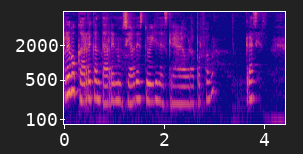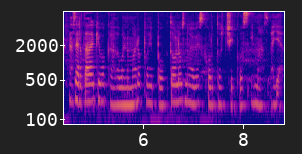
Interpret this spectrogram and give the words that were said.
Revocar, recantar, renunciar, destruir y descrear ahora, por favor. Gracias. Acertado, equivocado, bueno, malo, podipoc, todos los nueve cortos, chicos y más allá.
